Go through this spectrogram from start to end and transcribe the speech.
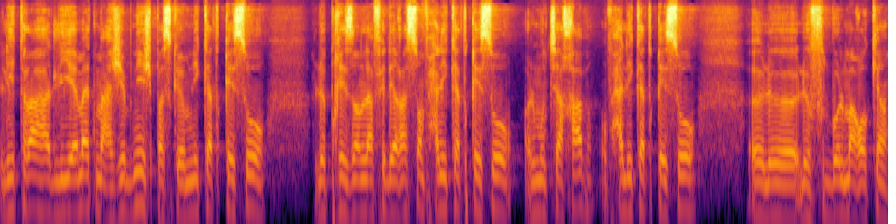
اللي ترى هاد الايامات ما عجبنيش باسكو ملي كتقيسو لو بريزون لا فيدراسيون بحال اللي كتقيسو المنتخب وبحال اللي كتقيسو لو فوتبول ماروكان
